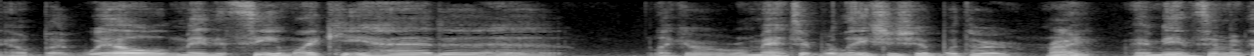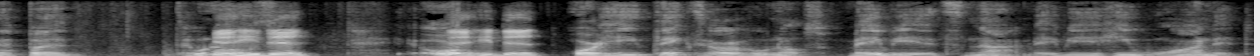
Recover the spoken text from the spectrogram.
You know, but Will made it seem like he had a, like a romantic relationship with her, right? It made it seem like that, but who knows? Yeah, he did. Or, yeah, he did. or he thinks, or who knows? Maybe it's not. Maybe he wanted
